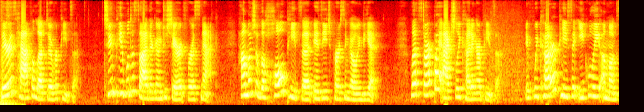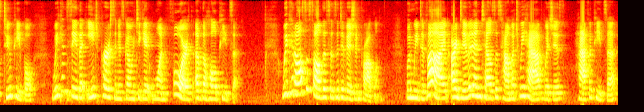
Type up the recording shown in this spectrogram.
There is half a leftover pizza. Two people decide they're going to share it for a snack. How much of the whole pizza is each person going to get? Let's start by actually cutting our pizza. If we cut our pizza equally amongst two people, we can see that each person is going to get one-fourth of the whole pizza. We could also solve this as a division problem. When we divide, our dividend tells us how much we have, which is half a pizza.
